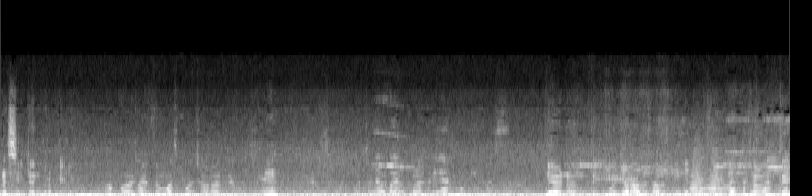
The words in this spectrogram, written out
Presiden terpilih. Apa aja tuh mas bocorannya? Hmm? Mungkin Mas? Ya nanti. Bocor halus-halus dikit mas. Nanti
